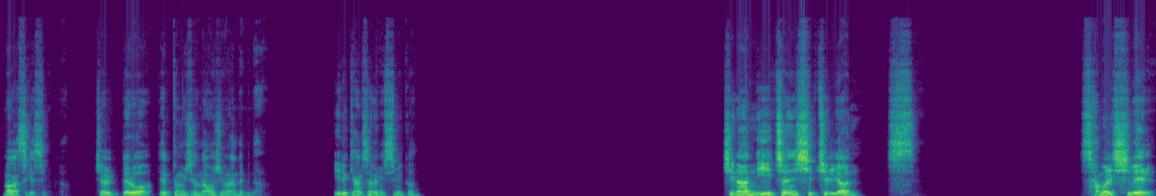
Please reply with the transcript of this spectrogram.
막아쓰겠습니까? 절대로 대통령실 나오시면 안 됩니다. 이렇게 할 사람 있습니까? 지난 2017년 3월 10일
